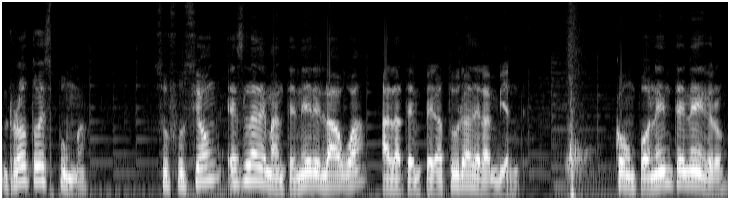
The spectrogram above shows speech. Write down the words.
Roto espuma. Su función es la de mantener el agua a la temperatura del ambiente. Componente negro.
